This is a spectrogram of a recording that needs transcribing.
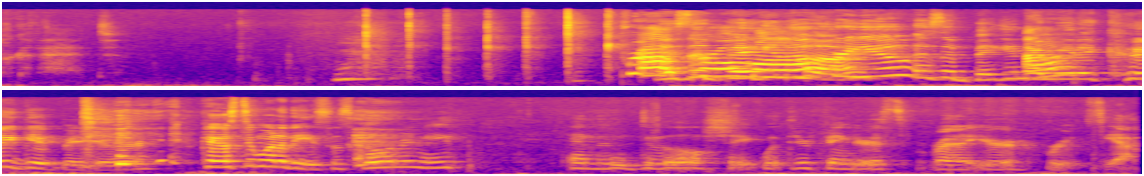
Look at that. Proud Is it girl big mama. enough for you? Is it big enough? I mean, it could get bigger. okay, let's do one of these. Let's go underneath and then do a little shake with your fingers right at your roots. Yeah.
